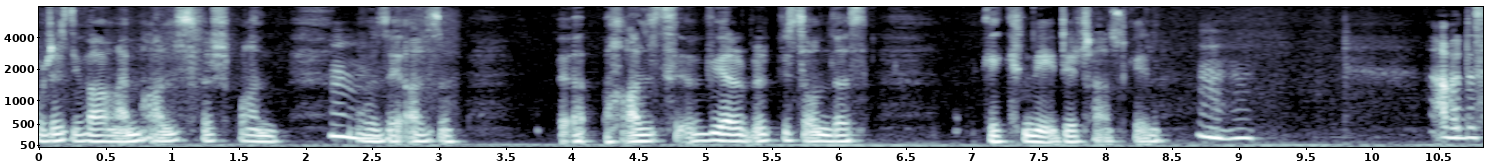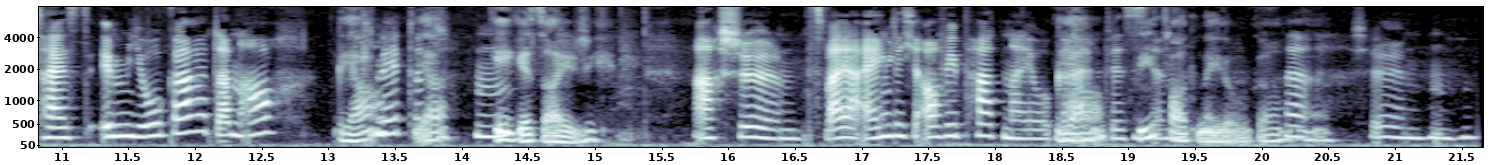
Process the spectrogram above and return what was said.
Oder sie waren am Hals verspannt, Hm. wo sie also äh, Halswirbel besonders geknetet hat. Gell? Mhm. Aber das heißt im Yoga dann auch? Ja, Geknetet? ja Hm. gegenseitig. Ach schön. Das war ja eigentlich auch wie Partner-Yoga Ja, ein wie bisschen. Partner-Yoga. Ja, Ja. schön. Mhm.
